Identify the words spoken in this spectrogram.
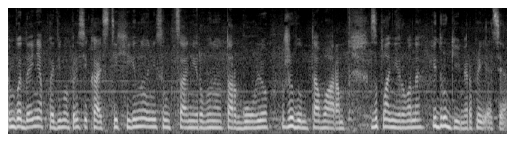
МВД необходимо пресекать стихийную несанкционированную торговлю живым товаром. Запланированы и другие мероприятия.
